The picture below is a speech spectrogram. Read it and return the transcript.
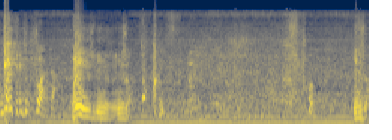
我这就说着。哎，你说，你说，你说，你说。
